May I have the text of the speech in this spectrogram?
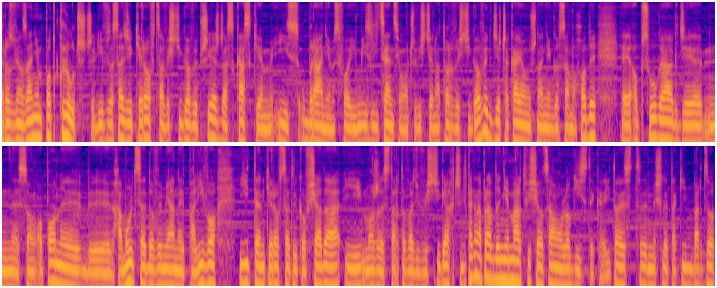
rozwiązaniem pod klucz, czyli w zasadzie kierowca wyścigowy przyjeżdża z kaskiem i z ubraniem swoim i z licencją oczywiście na tor wyścigowy, gdzie czekają już na niego samochody, e, obsługa, gdzie mm, są opony, hamulce do wymiany, paliwo i ten kierowca tylko wsiada i może startować w wyścigach, czyli tak naprawdę nie martwi się o całą logistykę. I to jest y, myślę taki bardzo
